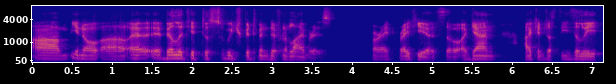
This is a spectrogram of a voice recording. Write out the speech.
um, you know, uh, ability to switch between different libraries, all right, right here. So again, I can just easily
